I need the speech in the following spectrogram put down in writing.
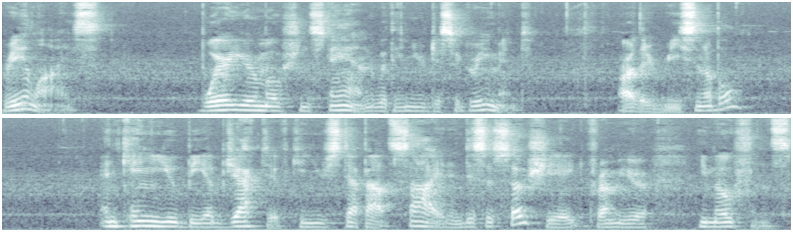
Realize where your emotions stand within your disagreement. Are they reasonable? And can you be objective? Can you step outside and disassociate from your emotions?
